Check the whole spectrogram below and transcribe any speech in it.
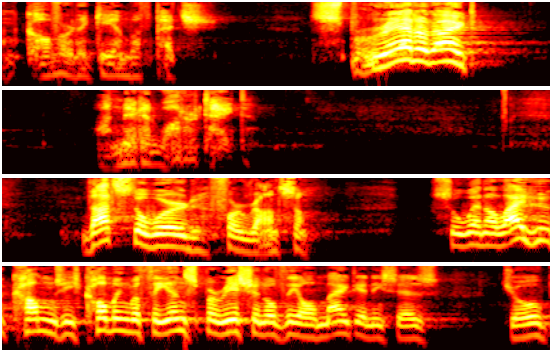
and cover it again with pitch. Spread it out and make it watertight. That's the word for ransom. So when Elihu comes, he's coming with the inspiration of the Almighty and he says, Job,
